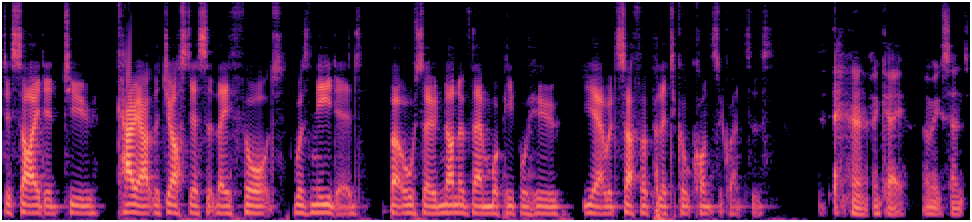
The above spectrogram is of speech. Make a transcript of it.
decided to carry out the justice that they thought was needed, but also none of them were people who, yeah, would suffer political consequences. okay, that makes sense.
